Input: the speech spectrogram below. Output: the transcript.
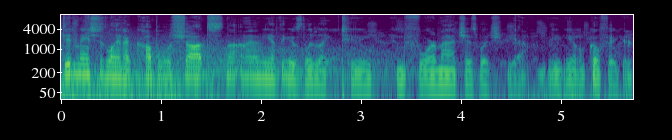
did manage to land a couple of shots. Not, I mean, I think it was literally like two in four matches, which, yeah, you, you know, go figure.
